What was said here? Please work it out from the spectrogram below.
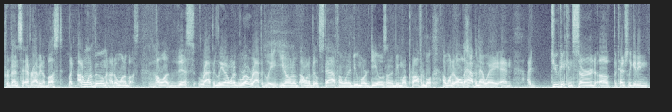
prevents ever having a bust. Like I don't want to boom and I don't want to bust. Mm-hmm. I want this rapidly and I want to grow rapidly. You know, I want to build staff. I want to do more deals. I want to be more profitable. I want it all to happen that way. And I do get concerned of potentially getting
